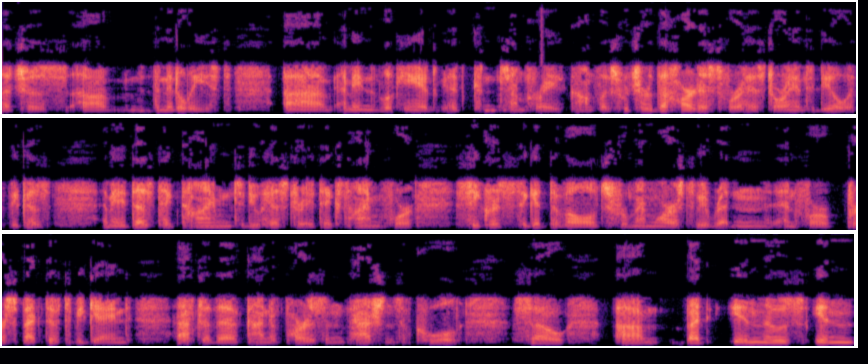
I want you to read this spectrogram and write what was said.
such as um, the Middle East, uh, I mean, looking at, at, contemporary conflicts, which are the hardest for a historian to deal with, because I mean, it does take time to do history. It takes time for secrets to get divulged, for memoirs to be written, and for perspective to be gained after the kind of partisan passions have cooled. So, um, but in those in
